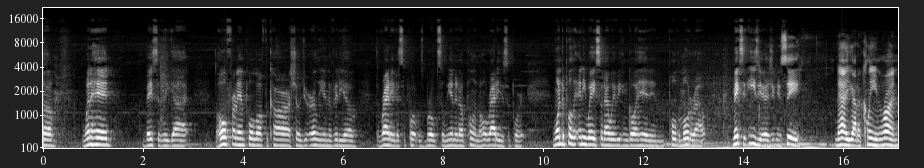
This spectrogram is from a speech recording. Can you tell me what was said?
So went ahead, basically got the whole front end pulled off the car. I showed you early in the video. The radiator support was broke, so we ended up pulling the whole radiator support. Wanted to pull it anyway, so that way we can go ahead and pull the motor out. Makes it easier, as you can see. Now you got a clean run.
